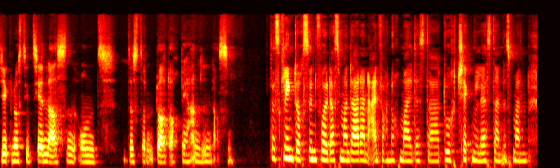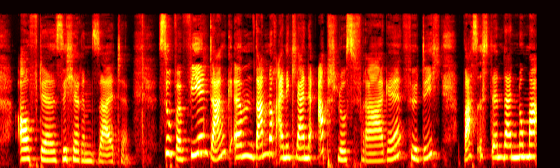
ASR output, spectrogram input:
diagnostizieren lassen und das dann dort auch behandeln lassen. Das klingt doch sinnvoll, dass man da dann einfach nochmal das da durchchecken lässt. Dann ist man auf der sicheren Seite. Super, vielen Dank. Ähm, dann noch eine kleine Abschlussfrage für dich. Was ist denn dein Nummer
